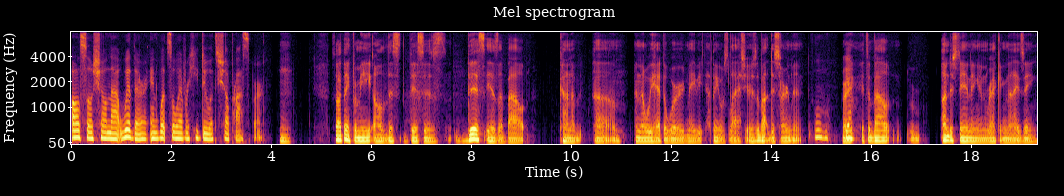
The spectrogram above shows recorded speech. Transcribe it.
also shall not wither, and whatsoever he doeth shall prosper. So I think for me, oh, this this is this is about kind of. Um, I know we had the word maybe. I think it was last year. It's about discernment, Ooh, right? Yeah. It's about understanding and recognizing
